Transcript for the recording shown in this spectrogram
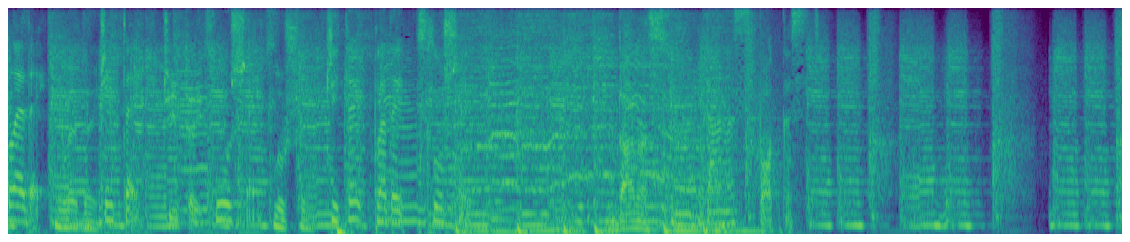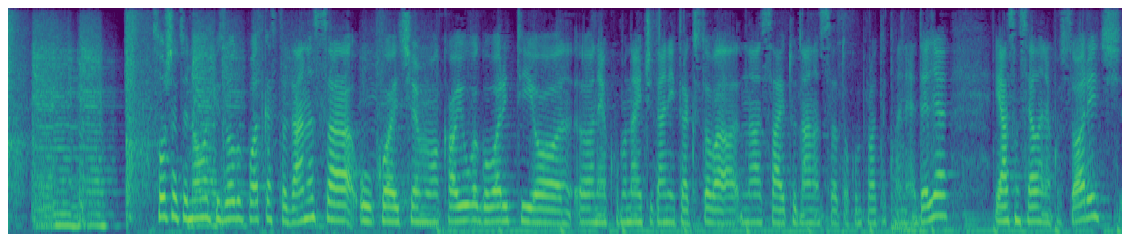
Gledaj. Gledaj. Čitaj. Čitaj. Slušaj. Slušaj. Čitaj, gledaj, slušaj. Danas. Danas podcast. Slušajte novu epizodu podcasta Danasa u kojoj ćemo kao i uvek govoriti o, nekom od najčitanijih tekstova na sajtu Danasa tokom protekle nedelje. Ja sam Selena Kosorić, e,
